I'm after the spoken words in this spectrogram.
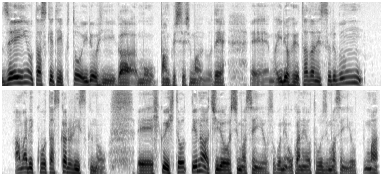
全員を助けていくと医療費がもうパンクしてしまうので、えーまあ、医療費をタダにする分あまりこう助かるリスクの、えー、低い人っていうのは治療しませんよ。そこにお金を投じませんよ、まあ、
